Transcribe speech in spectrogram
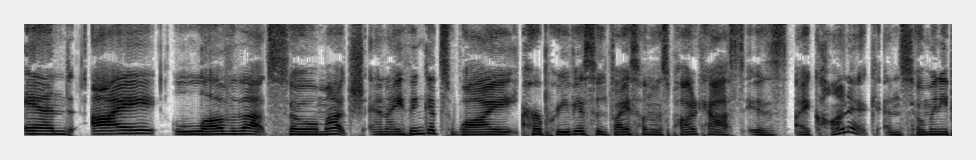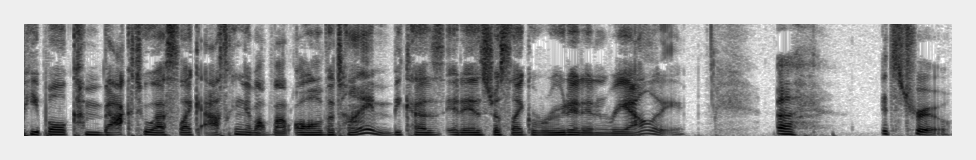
And I love that so much. And I think it's why her previous advice on this podcast is iconic. And so many people come back to us like asking about that all the time because it is just like rooted in reality. It's true.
